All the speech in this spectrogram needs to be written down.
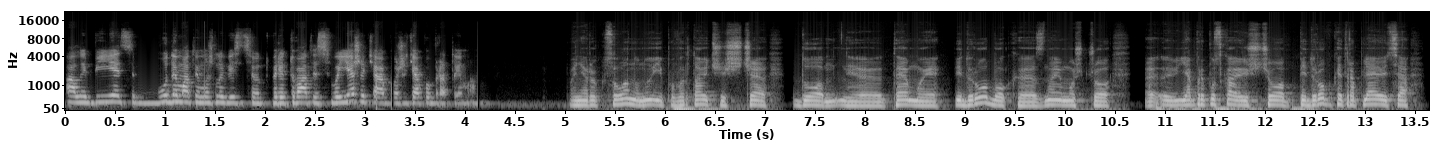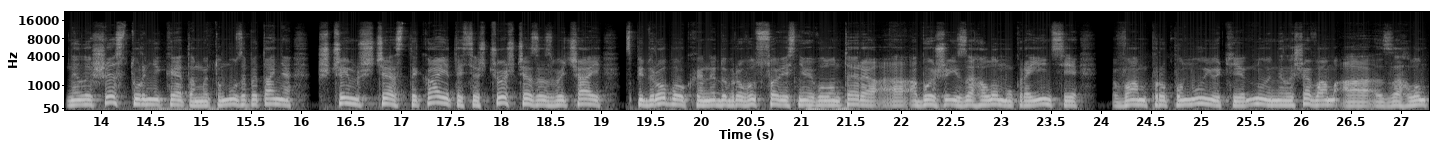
але бієць буде мати можливість от врятувати своє життя або життя побратима. Пані Роксолано, ну і повертаючись ще до е, теми підробок, е, знаємо, що е, я припускаю, що підробки трапляються не лише з турнікетами, тому запитання, з чим ще стикаєтеся, що ще зазвичай з підробок недобросовісні волонтери або ж і загалом українці вам пропонують, ну не лише вам, а загалом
